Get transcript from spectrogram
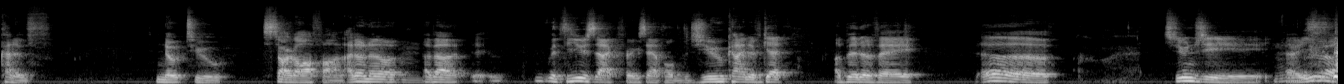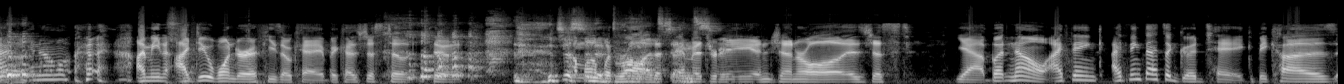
kind of note to start off on. I don't know about with you, Zach, for example. Did you kind of get a bit of a, uh, Junji, are you? Uh, you know, I mean, I do wonder if he's okay because just to, to just come up a with some of broad this sense. imagery in general is just yeah but no i think i think that's a good take because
